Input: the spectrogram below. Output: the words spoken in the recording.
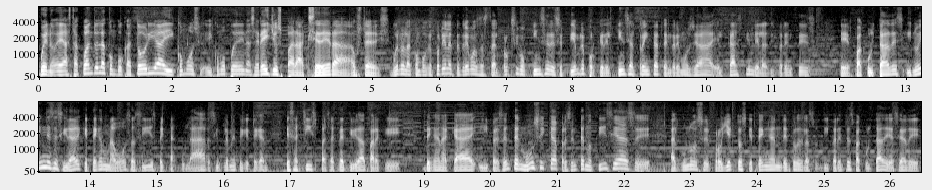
Bueno, eh, ¿hasta cuándo es la convocatoria y cómo, cómo pueden hacer ellos para acceder a, a ustedes? Bueno, la convocatoria la tendremos hasta el próximo 15 de septiembre porque del 15 al 30 tendremos ya el casting de las diferentes eh, facultades y no hay necesidad de que tengan una voz así espectacular, simplemente que tengan esa chispa, esa creatividad para que vengan acá y presenten música, presenten noticias, eh, algunos eh, proyectos que tengan dentro de las diferentes facultades, ya sea de,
